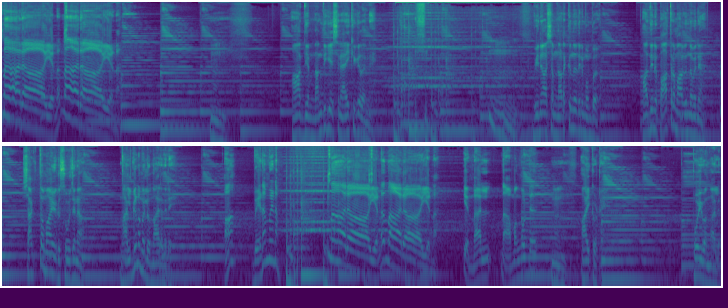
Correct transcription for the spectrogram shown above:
നാരായണ നാരായണ. ആദ്യം നന്ദികേശനെ അയക്കുക തന്നെ. വിനാശം നടക്കുന്നതിന് മുമ്പ് അതിന് പാത്രമാകുന്നവന് ശക്തമായൊരു സൂചന നൽകണമല്ലോ നാരദരെ. ആ വേണം വേണം. നാരായണ നാരായണ. എന്നാൽ നാം അങ്ങോട്ട്. ആയിക്കോട്ടെ. പോയി വന്നാലും.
